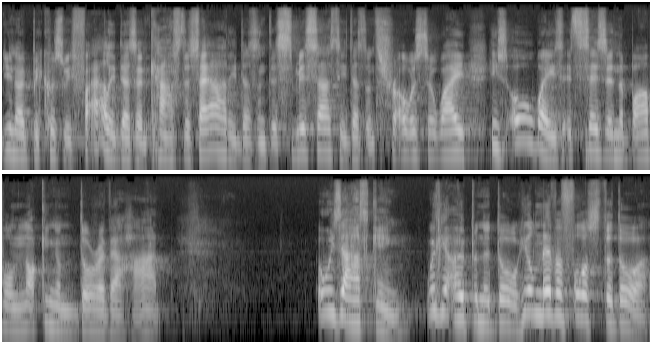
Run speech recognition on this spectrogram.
you know, because we fail, He doesn't cast us out, He doesn't dismiss us, He doesn't throw us away. He's always, it says in the Bible, knocking on the door of our heart. Always asking, Will you open the door? He'll never force the door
